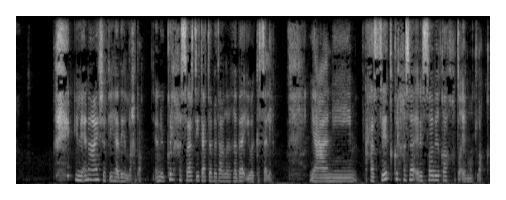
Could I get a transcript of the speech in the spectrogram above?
اللي أنا عايشة فيه هذه اللحظة. أنه كل خسارتي تعتمد على غبائي وكسلي. يعني حسيت كل خسائري السابقة خطأ المطلق.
